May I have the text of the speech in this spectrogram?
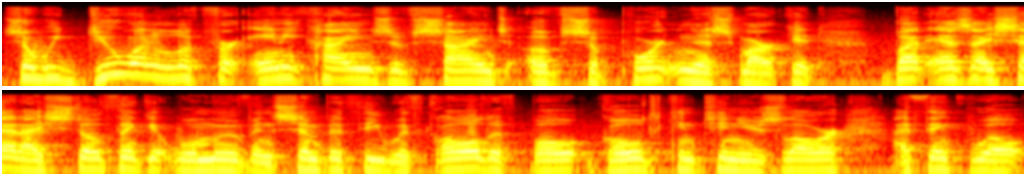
So we do want to look for any kinds of signs of support in this market. But as I said, I still think it will move in sympathy with gold. If gold continues lower, I think we'll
